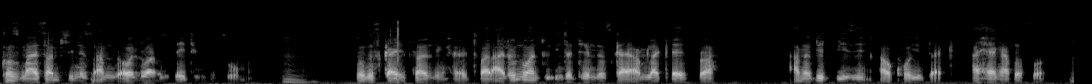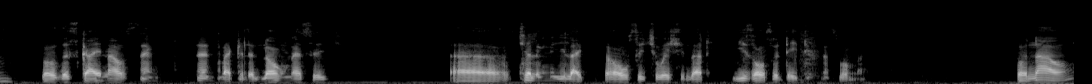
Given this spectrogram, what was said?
Because my assumption is I'm the only one who's dating this woman. So this guy is sounding hurt, but I don't want to entertain this guy. I'm like, hey, bruh, I'm a bit busy. I'll call you back. I hang up the phone. Mm. So this guy now sends sends like a long message, uh, telling me like the whole situation that he's also dating this woman. So now,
